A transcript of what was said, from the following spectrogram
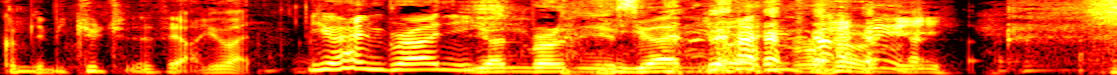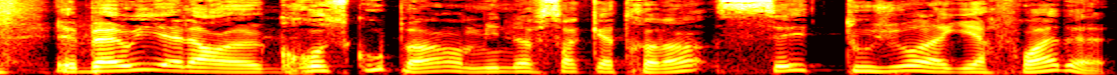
comme d'habitude vers Johan. Johan Brownie. Yann Brownie. Johan, Brownie. Eh ben oui, alors euh, grosse coupe hein, en 1980, c'est toujours la guerre froide.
